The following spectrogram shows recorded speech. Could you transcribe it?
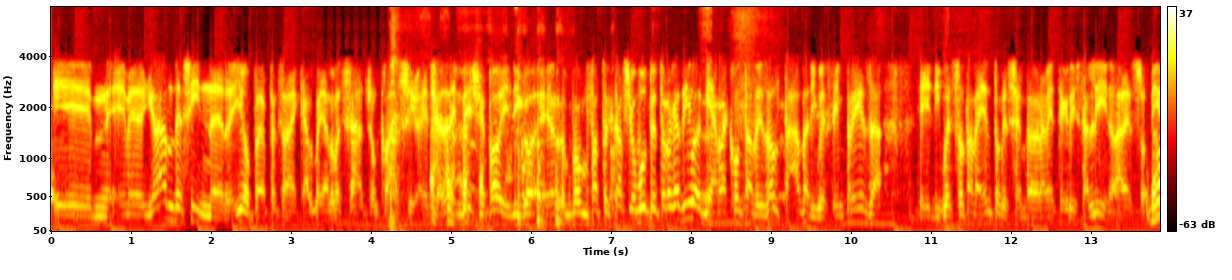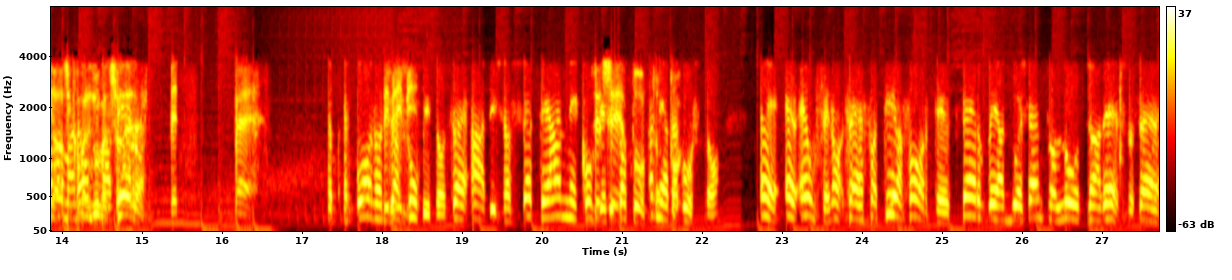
e, e- grande Sinner io pe- pensavo che ha sbagliato messaggio un classico eccetera. invece poi dico eh, ho fatto il classico punto interrogativo e mi ha raccontato esaltata di questa impresa e di questo talento che sembra veramente cristallino adesso No, io non- le due persone beh È, buono già subito, cioè ha 17 anni, compie Sì, sì, 18 appunto, anni ad agosto. È, è- è un fenomeno, cioè fa- tira forte, serve a 200 all'ora già adesso, cioè,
